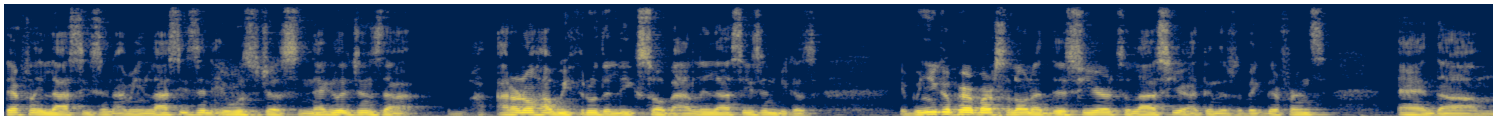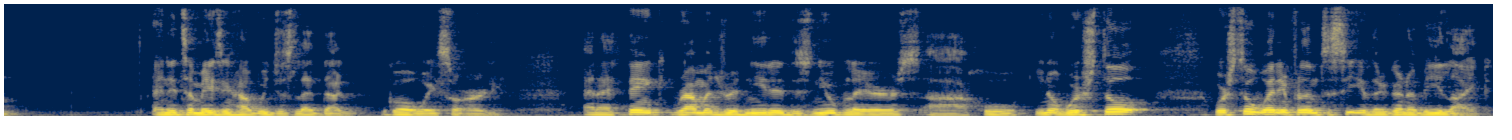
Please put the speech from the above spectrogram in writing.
definitely last season. I mean, last season it was just negligence that I don't know how we threw the league so badly last season because if when you compare Barcelona this year to last year, I think there's a big difference. And um, and it's amazing how we just let that go away so early and I think Real Madrid needed these new players uh, who, you know, we're still we're still waiting for them to see if they're gonna be like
